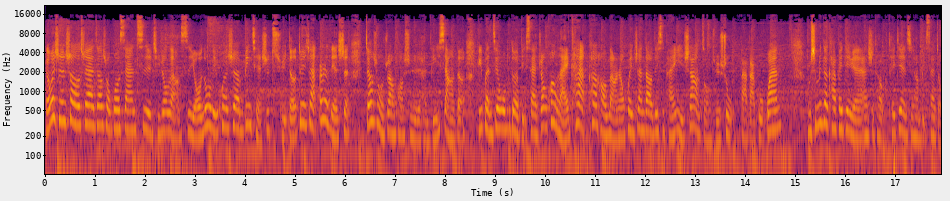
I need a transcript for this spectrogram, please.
两位选手虽然交手过三次，其中两次由诺里获胜，并且是取得对战二连胜，交手状况是很理想的。以本届温布顿比赛状况来看，看好两人会站到第四盘以上，总局数大大过关。我们身边的咖啡店员安石头推荐这场比赛总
